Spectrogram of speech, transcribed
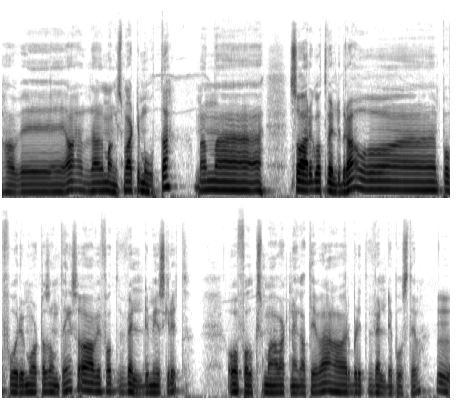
har vi Ja, det er mange som har vært imot det. Men uh, så har det gått veldig bra, og eh, på forumet vårt og sånne ting så har vi fått veldig mye skryt. Og folk som har vært negative, har blitt veldig positive. Mm.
